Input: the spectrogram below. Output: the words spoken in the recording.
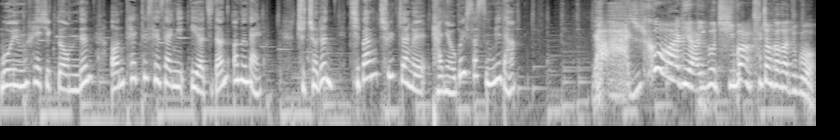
모임 회식도 없는 언택트 세상이 이어지던 어느 날 주철은 지방 출장을 다녀오고 있었습니다. 야 이거 말이야 이거 지방 출장 가가지고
